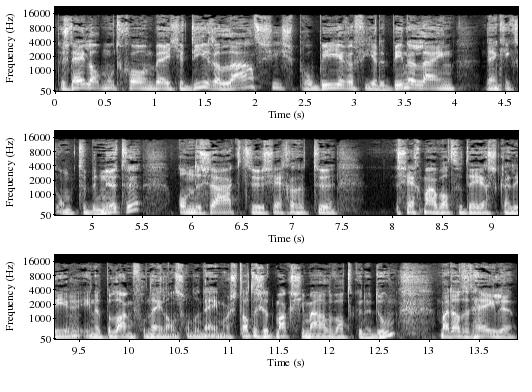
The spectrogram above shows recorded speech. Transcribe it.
Dus Nederland moet gewoon een beetje die relaties proberen via de binnenlijn, denk ik, om te benutten. Om de zaak te zeggen. Te, zeg maar wat te deescaleren in het belang van Nederlandse ondernemers. Dat is het maximale wat we kunnen doen. Maar dat het hele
